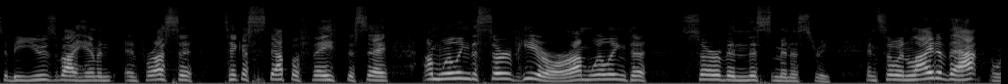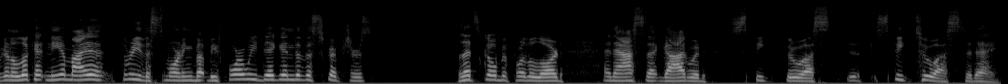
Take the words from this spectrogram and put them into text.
to be used by Him and, and for us to take a step of faith to say, I'm willing to serve here or I'm willing to serve in this ministry. And so, in light of that, we're going to look at Nehemiah 3 this morning. But before we dig into the scriptures, let's go before the Lord and ask that God would speak through us, speak to us today.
